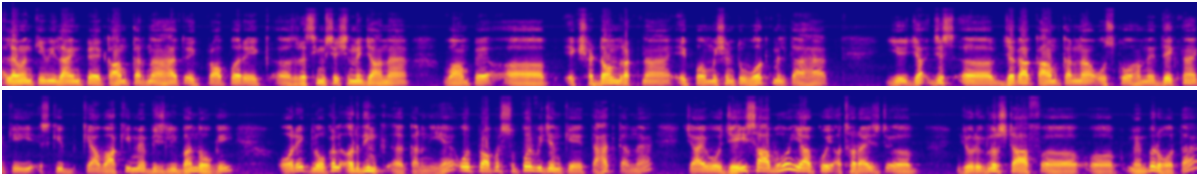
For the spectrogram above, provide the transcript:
अलेवन के वी लाइन पे काम करना है तो एक प्रॉपर एक रेसिंग स्टेशन में जाना है वहाँ पे एक शटडाउन रखना, एक परमिशन टू वर्क मिलता है। ये जिस जगह काम करना, उसको हमें देखना है कि इसकी क्या वाकई में बिजली बंद हो गई और एक लोकल अर्थिंग करनी है और प्रॉपर सुपरविजन के तहत करना है। चाहे वो जेई साहब हो या कोई अथोराइज जो रेगुलर स्टाफ मेंबर होता है,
